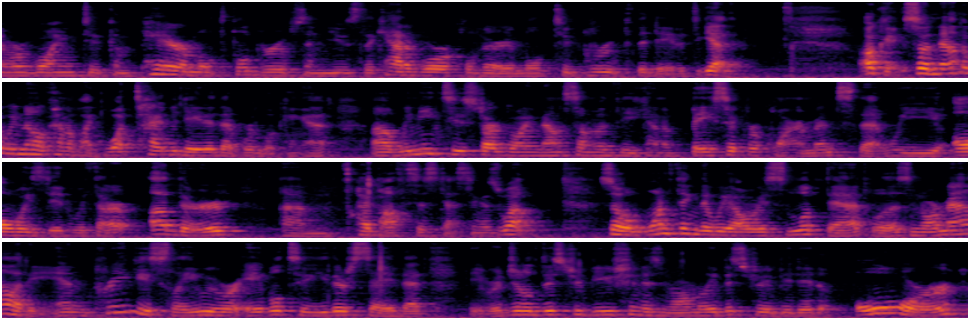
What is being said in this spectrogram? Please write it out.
and we're going to compare multiple groups and use the categorical variable to group the data together. Okay, so now that we know kind of like what type of data that we're looking at, uh, we need to start going down some of the kind of basic requirements that we always did with our other um, hypothesis testing as well. So one thing that we always looked at was normality. And previously we were able to either say that the original distribution is normally distributed or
